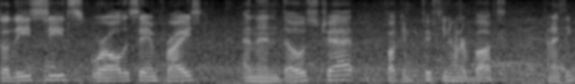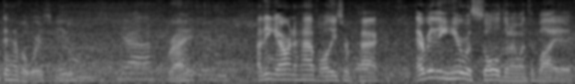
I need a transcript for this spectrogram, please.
So these seats were all the same price, and then those chat, fucking fifteen hundred bucks, and I think they have a worse view. Yeah. Right? I think hour and a half. All these were packed. Everything here was sold when I went to buy it.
